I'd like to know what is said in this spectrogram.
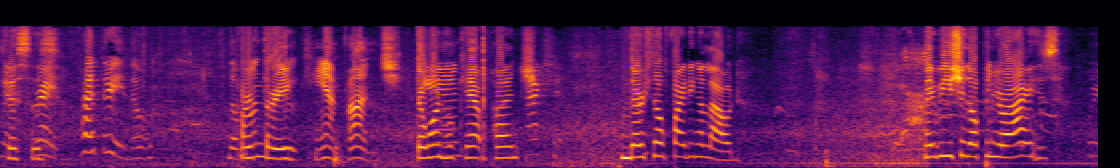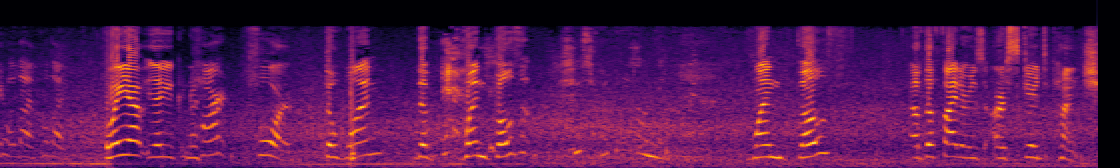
This is Right, part three. The the Part ones three. who can't punch. the one who can't punch. Action. There's no fighting allowed. Maybe you should open your eyes. Wait, hold on, hold on. Wait up. yeah, you can- Part four. The one. The when both. She's rubbing on me. When both of the fighters are scared to punch.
